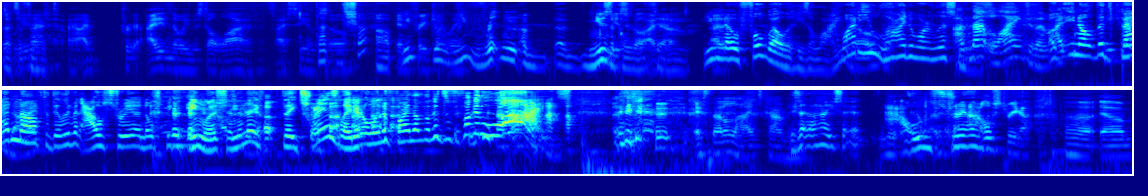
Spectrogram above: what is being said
that's, that's a fact. I, I, I didn't know he was still alive. I see him That, so. shut up. You, infrequently. you've written a, a musical, Musical, with know. him. You I- know full well that he's alive. Why do you lie to our listeners? I'm not lying to them. Oh, I, you know, that's bad enough that they live in Austria and don't speak English, and then they they translate it only to find out that it's fucking lies. it's not a lie. It's comedy. Is that not how you say it? Austria. Austria. Uh, um,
